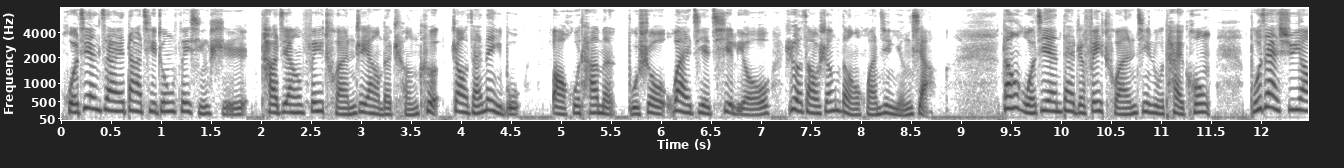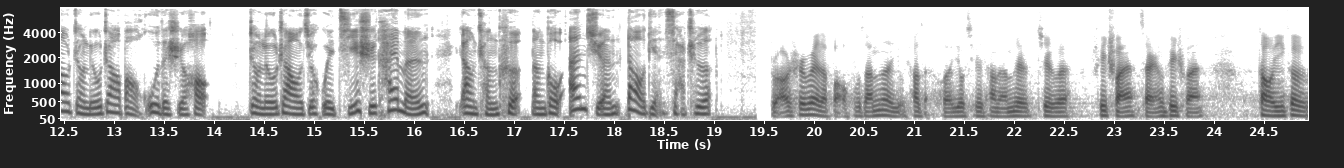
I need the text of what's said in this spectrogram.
火箭在大气中飞行时，它将飞船这样的乘客罩在内部，保护他们不受外界气流、热噪声等环境影响。当火箭带着飞船进入太空，不再需要整流罩保护的时候，整流罩就会及时开门，让乘客能够安全到点下车。主要是为了保护咱们的有效载荷，尤其是像咱们这这个飞船载人飞船，到一个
